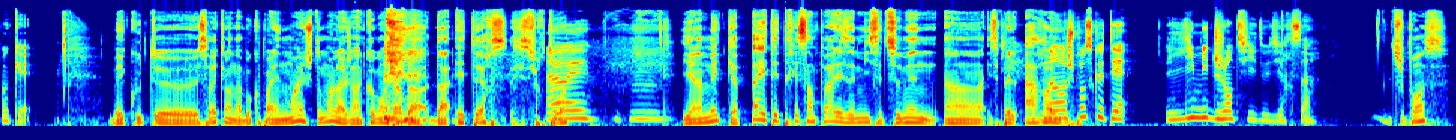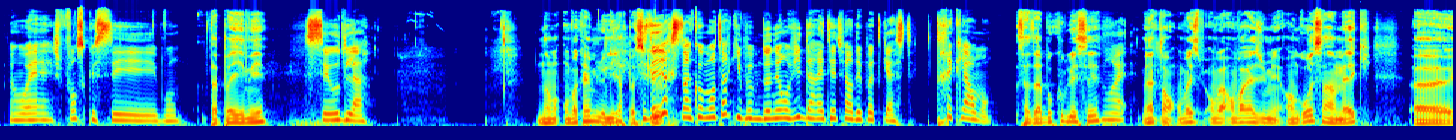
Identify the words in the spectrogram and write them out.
Ok. Bah écoute, euh, c'est vrai que là on a beaucoup parlé de moi. Justement, là j'ai un commentaire d'un- hater sur toi. Ah ouais Hmm. Il y a un mec qui a pas été très sympa, les amis, cette semaine. Un... Il s'appelle Harold. Non, je pense que t'es limite gentil de dire ça. Tu penses? Ouais, je pense que c'est bon. T'as pas aimé? C'est au-delà. Non, on va quand même le lire parce que. C'est-à-dire que c'est un commentaire qui peut me donner envie d'arrêter de faire des podcasts. Très clairement. Ça t'a beaucoup blessé? Ouais. Mais attends, on va, on va, on va résumer. En gros, c'est un mec euh,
